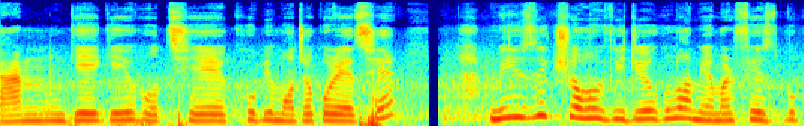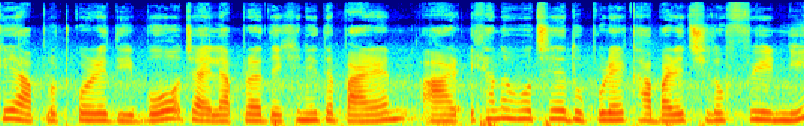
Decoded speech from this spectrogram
গান গেয়ে গেয়ে হচ্ছে খুবই মজা করেছে। মিউজিক সহ ভিডিওগুলো আমি আমার ফেসবুকে আপলোড করে দিব, চাইলে আপনারা দেখে নিতে পারেন। আর এখানে হচ্ছে দুপুরের খাবারে ছিল ফিরনি,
